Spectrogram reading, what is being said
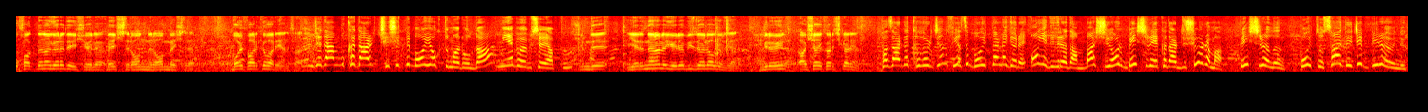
ufaklığına göre değişiyor öyle 5 lira, 10 lira, 15 lira. Boy farkı var yani sadece. Önceden bu kadar çeşitli boy yoktu marulda. Niye böyle bir şey yaptınız? Şimdi yerinden öyle geliyor biz de öyle alıyoruz yani. Bir öğün aşağı yukarı çıkar yani. Pazarda kıvırcığın fiyatı boyutlarına göre 17 liradan başlıyor 5 liraya kadar düşüyor ama 5 liralığın boyutu sadece bir öğünlük.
